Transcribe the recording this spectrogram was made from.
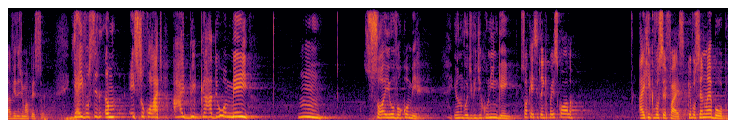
na vida de uma pessoa. E aí você ama esse chocolate. Ai, obrigado, eu amei. Hum, só eu vou comer. Eu não vou dividir com ninguém. Só que aí você tem que ir para a escola. Aí o que, que você faz? Porque você não é bobo.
